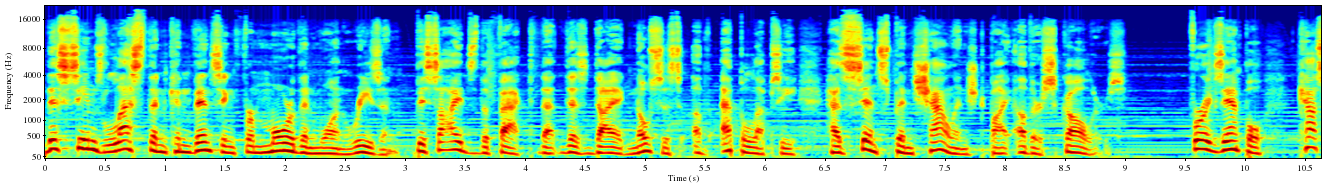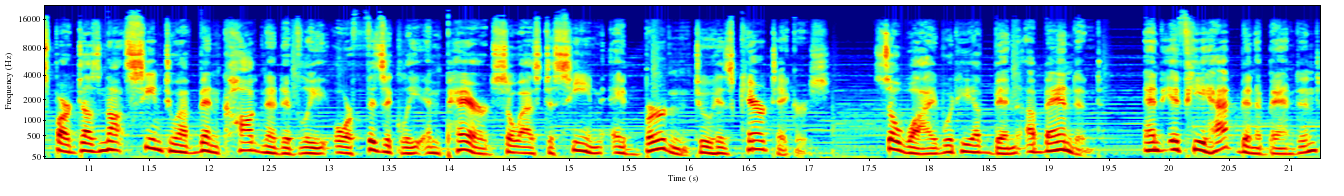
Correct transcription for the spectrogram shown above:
This seems less than convincing for more than one reason, besides the fact that this diagnosis of epilepsy has since been challenged by other scholars. For example, Kaspar does not seem to have been cognitively or physically impaired so as to seem a burden to his caretakers. So, why would he have been abandoned? And if he had been abandoned,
